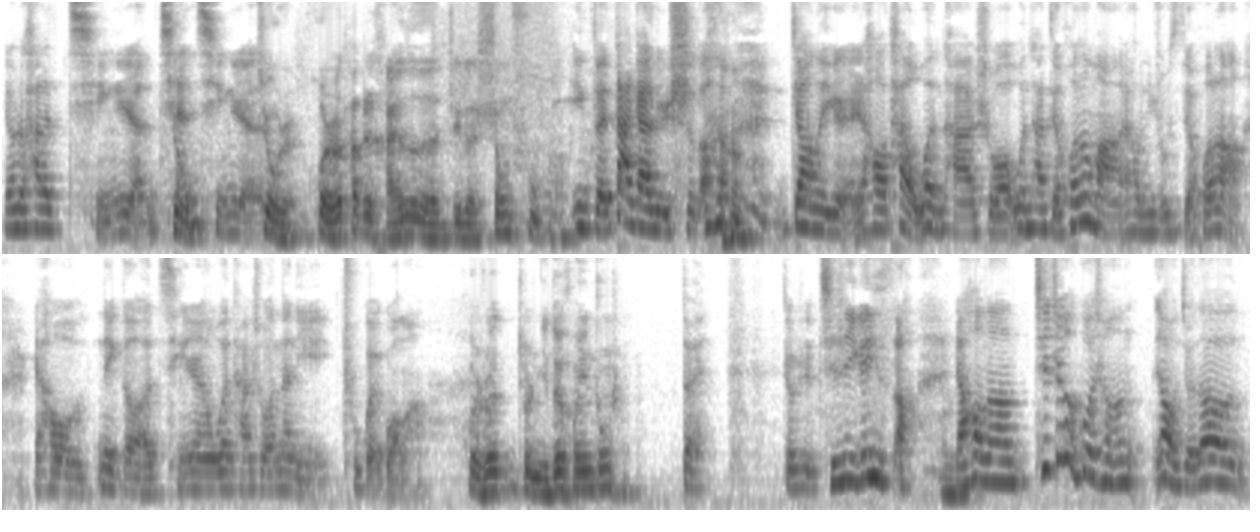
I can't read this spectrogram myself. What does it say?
应该说他的情人、前情人，旧人，或者说他这个孩子的这个生父，嗯，对，大概率是的，这样的一个人。然后他有问他说，问他结婚了吗？然后女主是结婚了。然后那个情人问他说，那你出轨过吗？或者说就是你对婚姻忠诚。对就是其实一个意思啊。然后呢，其实这个过程让我觉得，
